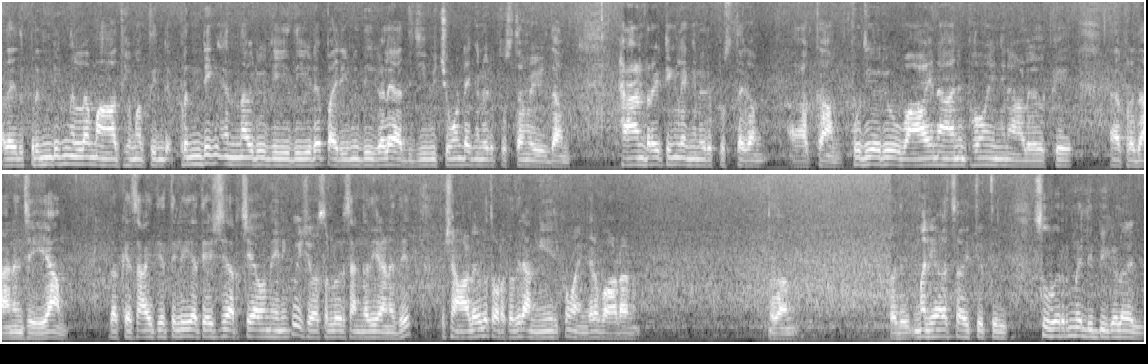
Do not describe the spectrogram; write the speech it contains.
അതായത് പ്രിന്റിംഗ് എന്നുള്ള മാധ്യമത്തിന്റെ പ്രിന്റിംഗ് എന്ന ഒരു രീതിയുടെ പരിമിതികളെ അതിജീവിച്ചുകൊണ്ട് എങ്ങനെ ഒരു പുസ്തകം എഴുതാം? ഹാൻഡ് റൈറ്റിങ്ങിൽ എങ്ങനെ ഒരു പുസ്തകം ആക്കാം? പുതിയൊരു വായനാനുഭവം എങ്ങനെ ആളുകൾക്ക് പ്രദാനം ചെയ്യാം? ഇതൊക്കെ സാഹിത്യത്തിൽ അത്യാവശ്യം ചർച്ചയാവുന്ന എനിക്ക് വിശ്വാസമുള്ള ഒരു സംഗതിയാണിത്. പക്ഷെ ആളുകൾ തുടക്കത്തിൽ അംഗീകരിക്കും ഭയങ്കര പാടാണ്. അതാണ്. അത് മലയാള സാഹിത്യത്തിൽ സുവർണ ലിപികളാൽ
